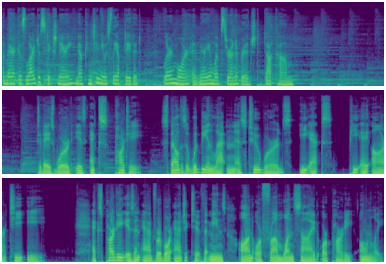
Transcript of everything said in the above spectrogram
America's largest dictionary, now continuously updated. Learn more at merriam-websterunabridged.com. Today's word is ex parte, spelled as it would be in Latin as two words, ex p a r t e. Ex parte is an adverb or adjective that means on or from one side or party only,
